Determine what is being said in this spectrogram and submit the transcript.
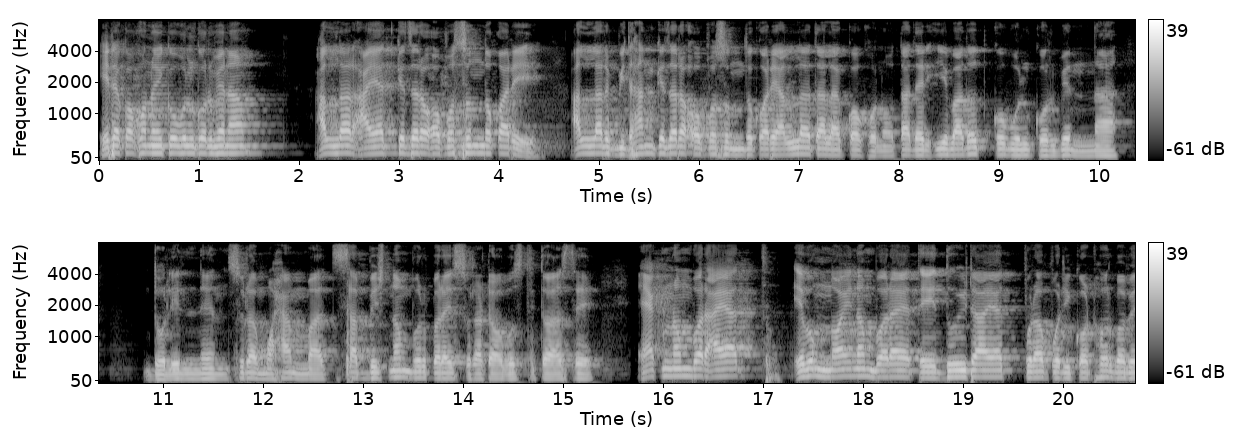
এটা কখনোই কবুল করবে না। আল্লাহর আয়াতকে যারা অপছন্দ করে আল্লাহর বিধানকে যারা অপছন্দ করে, আল্লাহ তালা কখনো তাদের ইবাদত কবুল করবেন না। দলিল নেন, সুরা মোহাম্মদ, ছাব্বিশ নম্বর পাড়ায় সুরাটা অবস্থিত আছে। এক নম্বর আয়াত এবং নয় নম্বর আয়াত, এই দুইটা আয়াত পুরাপুরি কঠোরভাবে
